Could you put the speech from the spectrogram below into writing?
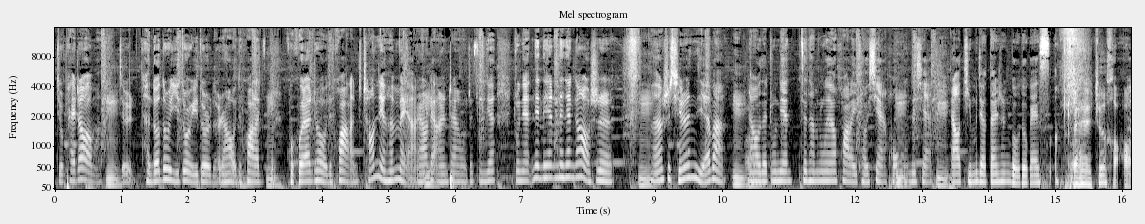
就拍照嘛，嗯就是很多都是一对儿一对儿的，然后我就画了，嗯回回来之后我就画了，场景很美啊，然后两个人站我这中间，中间那天那天刚好是好嗯像是情人节吧，嗯然后我在中间在他们中间画了一条线，红红的线，嗯，然后题目叫单身狗都该死，哎，真好！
